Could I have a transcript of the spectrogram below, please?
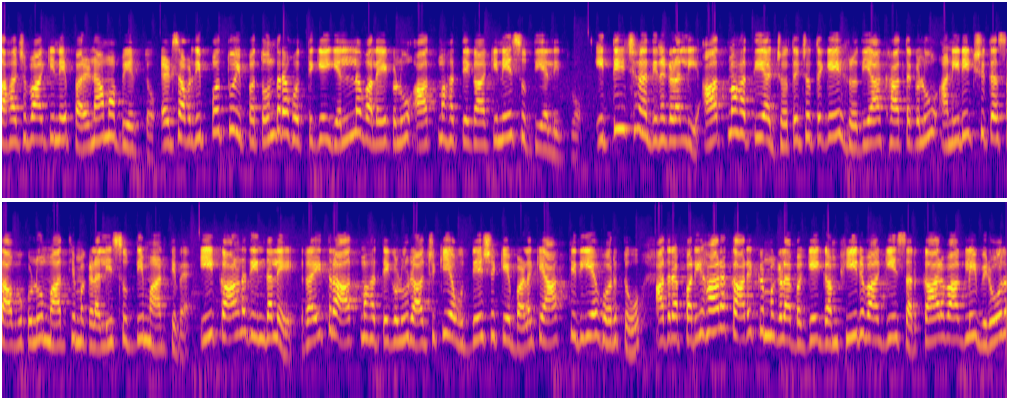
ಸಹಜವಾಗಿಯೇ ಪರಿಣಾಮ ಬೀರ್ತು. ಎರಡ್ ಸಾವಿರದ ಇಪ್ಪತ್ತು, ಇಪ್ಪತ್ತೊಂದರ ಹೊತ್ತಿಗೆ ಎಲ್ಲ ವಲಯಗಳು ಆತ್ಮಹತ್ಯೆಗಾಗಿನೇ ಸುದ್ದಿಯಲ್ಲಿದ್ವು. ಇತ್ತೀಚಿನ ದಿನಗಳಲ್ಲಿ ಆತ್ಮಹತ್ಯೆಯ ಜೊತೆ ಜೊತೆಗೆ ಹೃದಯಾಘಾತಗಳು, ಅನಿರೀಕ್ಷಿತ ಸಾವುಗಳು ಮಾಧ್ಯಮಗಳಲ್ಲಿ ಸುದ್ದಿ ಮಾಡ್ತಿವೆ. ಈ ಕಾರಣದಿಂದಲೇ ರೈತರ ಆತ್ಮಹತ್ಯೆಗಳು ರಾಜಕೀಯ ಉದ್ದೇಶಕ್ಕೆ ಬಳಕೆ ಆಗ್ತಿದೆಯೇ ಹೊರತು ಅದರ ಪರಿಹಾರ ಕಾರ್ಯಕ್ರಮಗಳ ಬಗ್ಗೆ ಗಂಭೀರವಾಗಿ ಸರ್ಕಾರವಾಗ್ಲಿ ವಿರೋಧ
